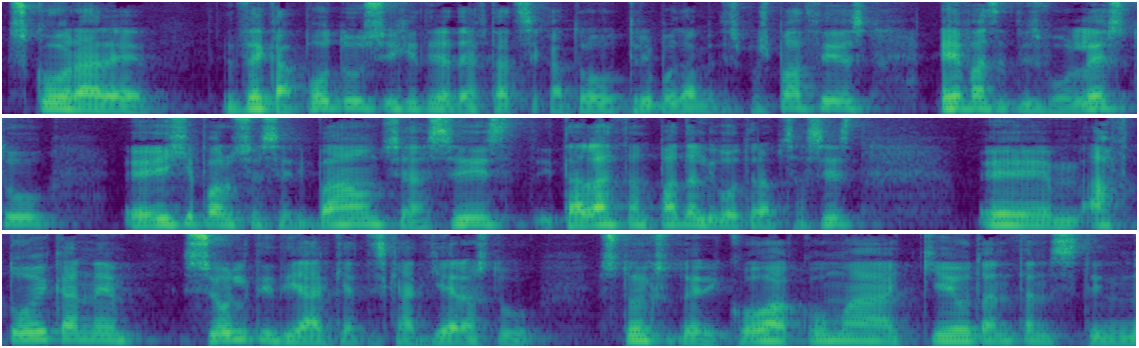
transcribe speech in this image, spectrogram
σκόραρε 10 πόντους, είχε 37% τρίποντα με τις προσπάθειες, έβαζε τις βολές του, ε, είχε παρουσία σε rebound, σε assist, τα λάθη ήταν πάντα λιγότερα από τις assist. Ε, αυτό έκανε σε όλη τη διάρκεια της καριέρας του στο εξωτερικό, ακόμα και όταν ήταν στην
